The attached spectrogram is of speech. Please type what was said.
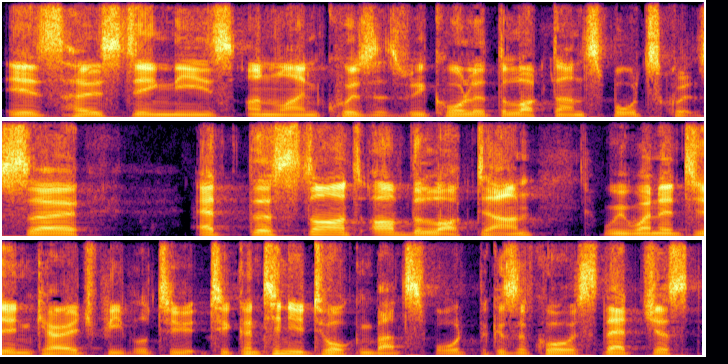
is hosting these online quizzes. We call it the Lockdown Sports Quiz. So at the start of the lockdown, we wanted to encourage people to to continue talking about sport because, of course, that just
